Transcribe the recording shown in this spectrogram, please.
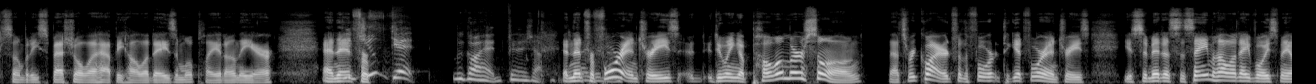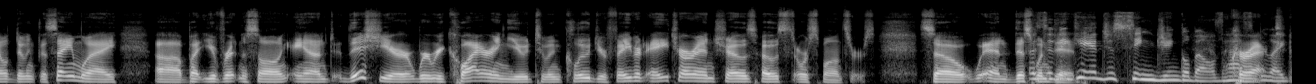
somebody special a happy holidays, and we'll play it on the air. And then Did for you get? Go ahead, finish up. and then for four entries, doing a poem or song that's required for the four to get four entries. You submit us the same holiday voicemail, doing it the same way, uh, but you've written a song. And this year, we're requiring you to include your favorite HRN shows, hosts, or sponsors. So, and this Oh, one so did. they can't just sing Jingle Bells. It has Correct. to be like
